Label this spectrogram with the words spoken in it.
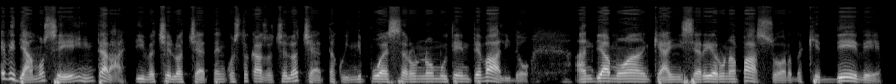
e vediamo se Interactive ce lo accetta. In questo caso ce lo accetta, quindi può essere un nome utente valido. Andiamo anche a inserire una password che deve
